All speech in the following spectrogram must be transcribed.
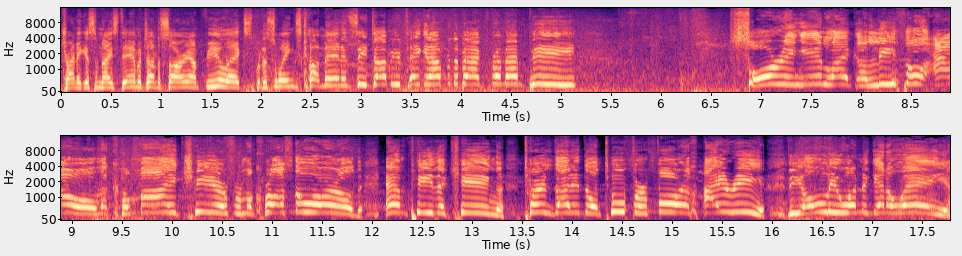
Trying to get some nice damage on Asarion Felix, but the swings come in, and CW taken out from the back from MP. Soaring in like a lethal owl, the Khmer cheer from across the world. MP the King turns that into a two for four. Kairi, the only one to get away.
